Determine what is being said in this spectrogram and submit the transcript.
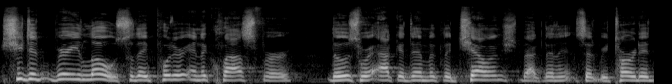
she did very low. So they put her in a class for those who were academically challenged. Back then it said retarded.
